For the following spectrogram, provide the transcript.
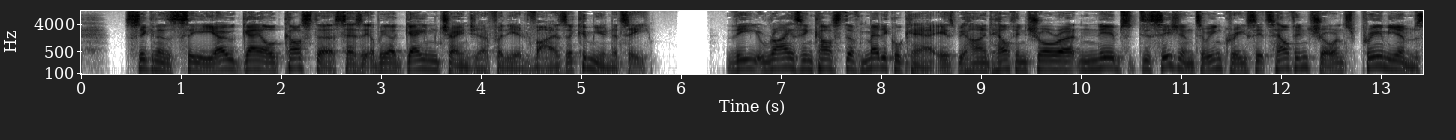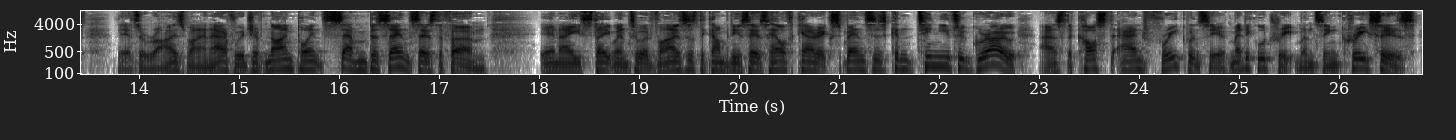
Cigna's CEO Gail Costa says it'll be a game changer for the advisor community. The rising cost of medical care is behind health insurer NIB's decision to increase its health insurance premiums. They're to rise by an average of 9.7%, says the firm. In a statement to advisors, the company says healthcare expenses continue to grow as the cost and frequency of medical treatments increases.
